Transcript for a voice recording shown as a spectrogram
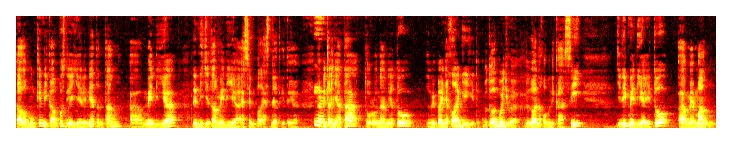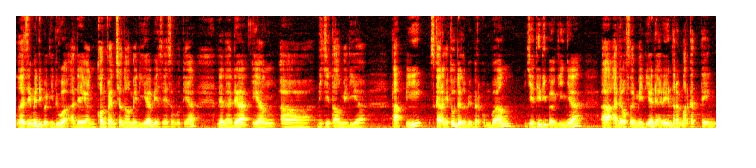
kalau mungkin di kampus diajarinnya tentang uh, media dan digital media as simple as that gitu ya. Iya. Tapi ternyata turunannya tuh lebih banyak lagi gitu. Kebetulan gue juga dulu anak komunikasi. Jadi media itu uh, memang lazimnya dibagi dua. Ada yang konvensional media biasanya sebutnya dan ada yang uh, digital media. Tapi sekarang itu udah lebih berkembang. Jadi dibaginya uh, ada offline media dan ada internet marketing.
